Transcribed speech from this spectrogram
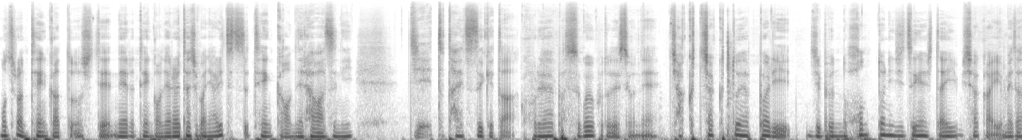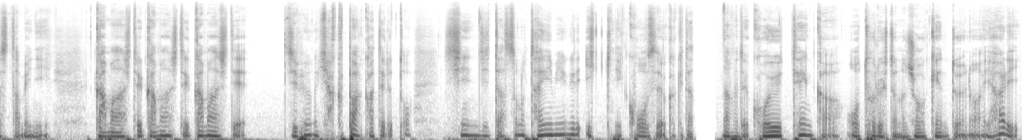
もちろん天下として、天下を狙う立場にありつつ、天下を狙わずに、じーっと耐え続けた。これはやっぱすごいことですよね。着々とやっぱり自分の本当に実現したい社会を目指すために、我慢して我慢して我慢して、自分が100%勝てると信じたそのタイミングで一気に構成をかけた。なのでこういう天下を取る人の条件というのはやはり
